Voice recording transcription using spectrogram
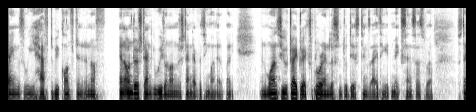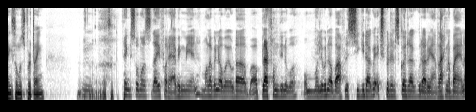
times we have to be confident enough and understand कि वी डोन्ट अन्डरस्ट्यान्ड एभ्रिथिङ भनेर पनि And once you try to explore and listen to these things, I think it makes sense as well. So thank you so much for time. Uh, that's it. Thank you so much दाई फर ह्याभिङ मी होइन मलाई पनि अब एउटा प्लेटफर्म दिनुभयो मैले पनि अब आफूले सिकिरहेको एक्सपिरियन्स गरिरहेको कुराहरू यहाँ राख्न पाएँ होइन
